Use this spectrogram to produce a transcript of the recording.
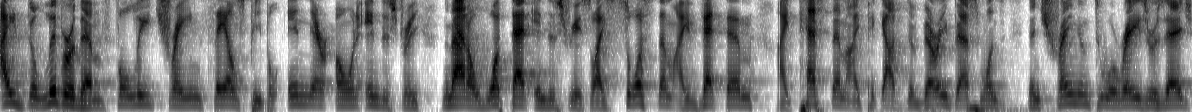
I deliver them fully trained salespeople in their own industry, no matter what that industry is. So I source them, I vet them, I test them, I pick out the very best ones, then train them to a razor's edge,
